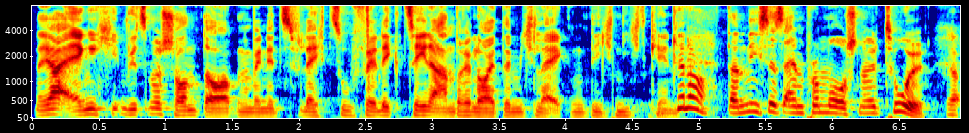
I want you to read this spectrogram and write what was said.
naja, eigentlich würde es mir schon taugen, wenn jetzt vielleicht zufällig zehn andere Leute mich liken, die ich nicht kenne. Genau. Dann ist es ein Promotional Tool. Ja.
